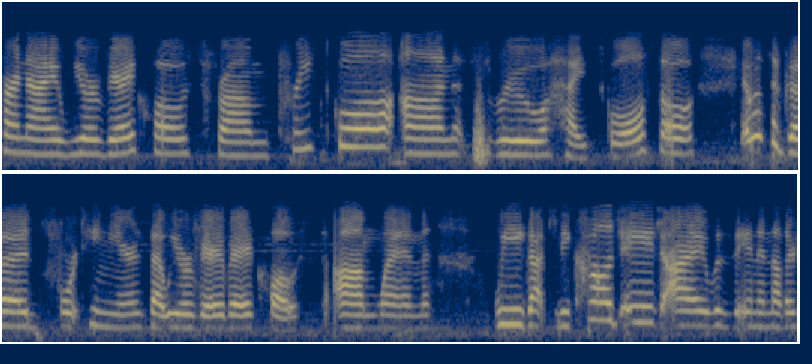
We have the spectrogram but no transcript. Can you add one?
her and I, we were very close from preschool on through high school. So it was a good 14 years that we were very, very close. Um, when we got to be college age, I was in another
